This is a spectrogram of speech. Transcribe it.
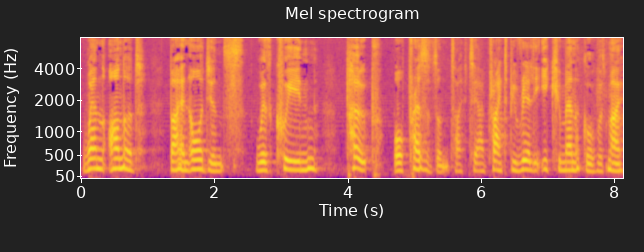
when honored by an audience with Queen, Pope, or President, I say I'm trying to be really ecumenical with my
